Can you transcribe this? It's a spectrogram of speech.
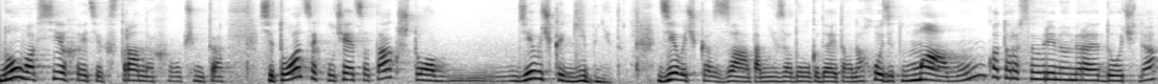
Но во всех этих странных, в общем-то, ситуациях получается так, что девочка гибнет. Девочка за, там, незадолго до этого находит маму, у которой в свое время умирает дочь, да,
